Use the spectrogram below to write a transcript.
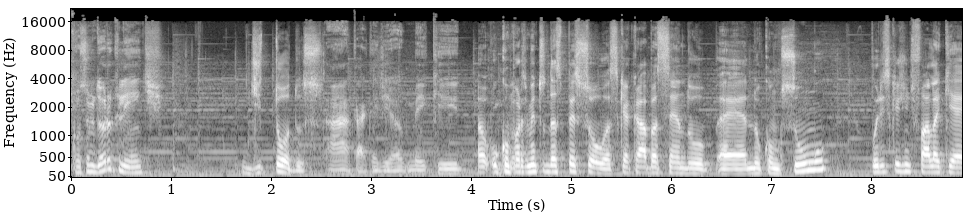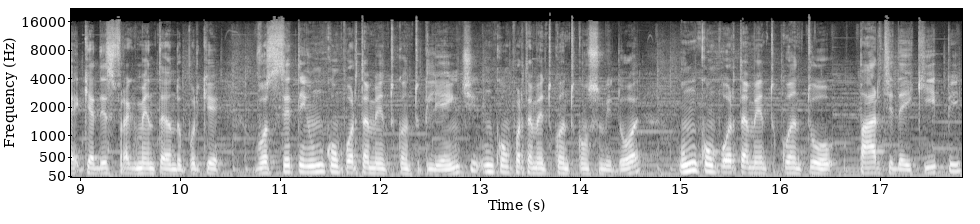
Consumidor ou cliente? De todos. Ah, tá, entendi. Eu meio que. O comportamento das pessoas que acaba sendo é, no consumo. Por isso que a gente fala que é, que é desfragmentando, porque você tem um comportamento quanto cliente, um comportamento quanto consumidor, um comportamento quanto parte da equipe,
